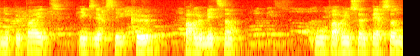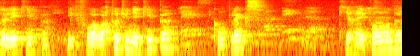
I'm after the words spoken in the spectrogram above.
ne peut pas être exercé que par le médecin ou par une seule personne de l'équipe. Il faut avoir toute une équipe complexe qui réponde,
